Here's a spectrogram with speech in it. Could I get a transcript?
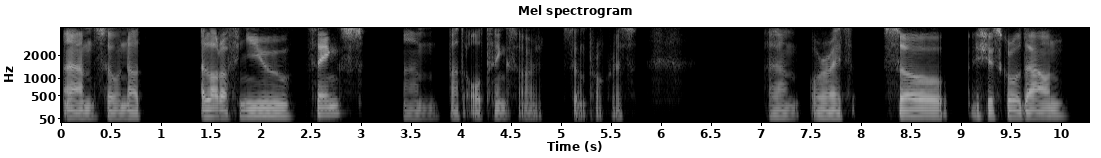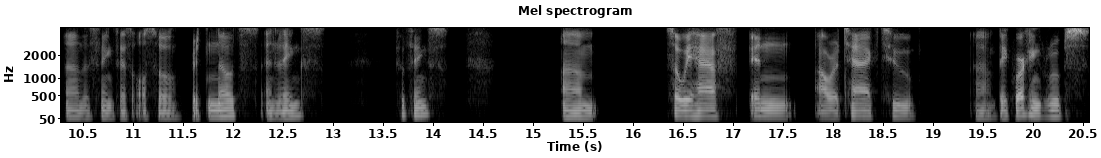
Um, so not a lot of new things, um, but old things are still in progress. Um, all right. So if you scroll down, uh, the thing there's also written notes and links to things. Um, so we have in our tag two uh, big working groups.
